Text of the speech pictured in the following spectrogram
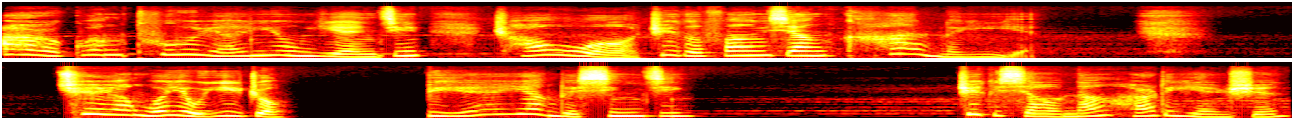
二光突然用眼睛朝我这个方向看了一眼，却让我有一种别样的心惊。这个小男孩的眼神，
